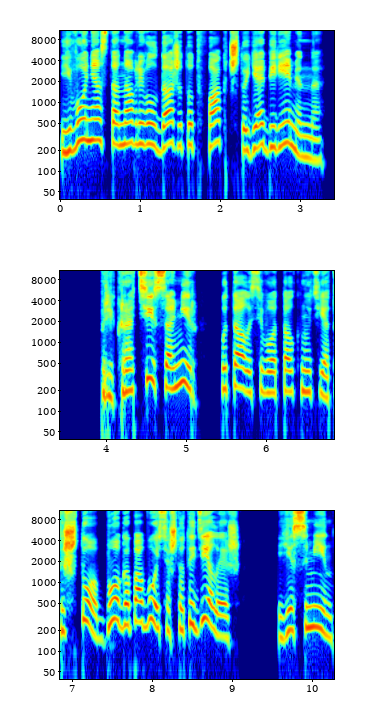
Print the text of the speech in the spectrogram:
Его не останавливал даже тот факт, что я беременна. «Прекрати, Самир!» Пыталась его оттолкнуть я. «Ты что? Бога побойся, что ты делаешь?» «Ясмин!»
